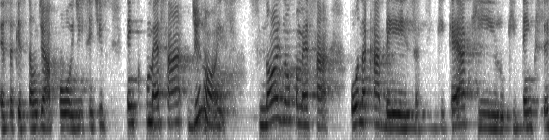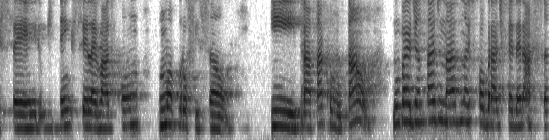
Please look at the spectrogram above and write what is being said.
Essa questão de apoio, de incentivo, tem que começar de nós. Se nós não começar pôr na cabeça que quer aquilo, que tem que ser sério, que tem que ser levado como uma profissão e tratar como tal, não vai adiantar de nada nós cobrar de federação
